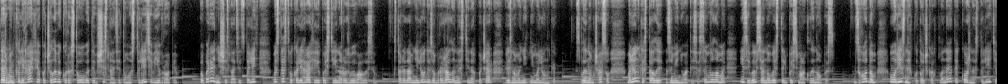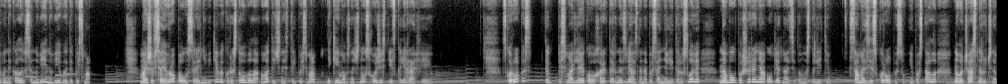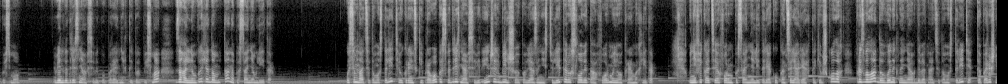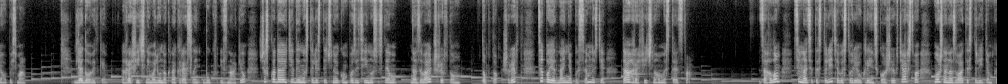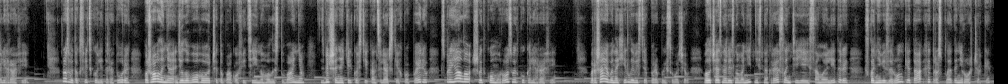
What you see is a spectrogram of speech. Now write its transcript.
Термін каліграфія почали використовувати в 16 столітті в Європі. Попередні 16 століть мистецтво каліграфії постійно розвивалося. Стародавні люди зображали на стінах печер різноманітні малюнки. З плином часу малюнки стали замінюватися символами і з'явився новий стиль письма клинопис. Згодом у різних куточках планети кожне століття виникали все нові й нові види письма. Майже вся Європа у середні віки використовувала готичний стиль письма, який мав значну схожість із каліграфією. Скоропис, тип письма, для якого характерне зв'язне написання літер у слові, набув поширення у 15 столітті. Саме зі скоропису і постало новочасне ручне письмо. Він відрізнявся від попередніх типів письма загальним виглядом та написанням літер. У 17 столітті український правопис відрізнявся від інших більшою пов'язаністю літер у слові та формою окремих літер. Уніфікація форм писання літер як у канцеляріях, так і в школах призвела до виникнення в 19 столітті теперішнього письма. Для довідки графічний малюнок накреслень букв і знаків, що складають єдину стилістичну і композиційну систему, називають шрифтом. Тобто шрифт це поєднання писемності та графічного мистецтва. Загалом 17 століття в історії українського шрифтярства можна назвати століттям каліграфії. Розвиток світської літератури, пожвавлення ділового чи то пак офіційного листування, збільшення кількості канцелярських паперів сприяло швидкому розвитку каліграфії. Вражає винахідливість переписувачів, величезна різноманітність накреслень тієї самої літери, складні візерунки та хитросплетені розчерки.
